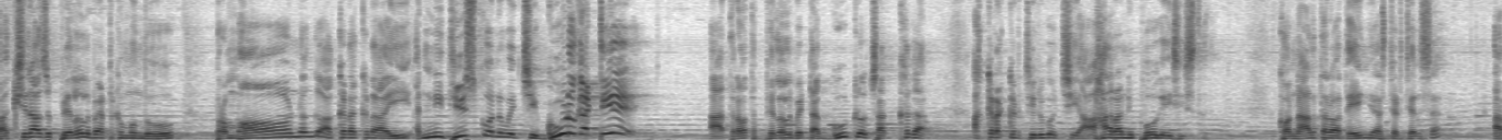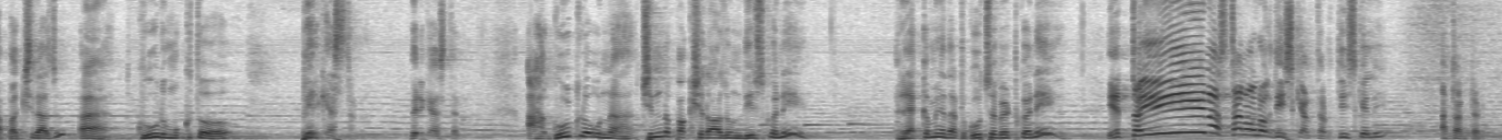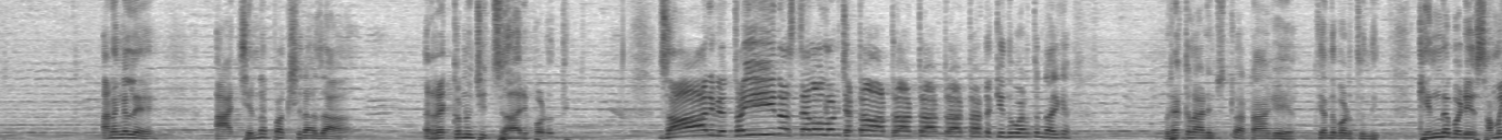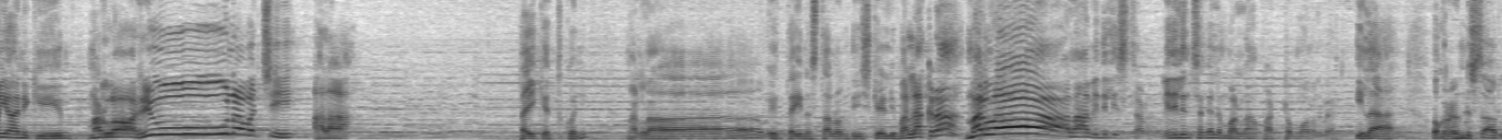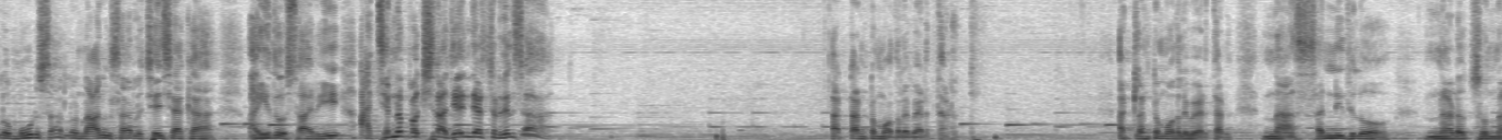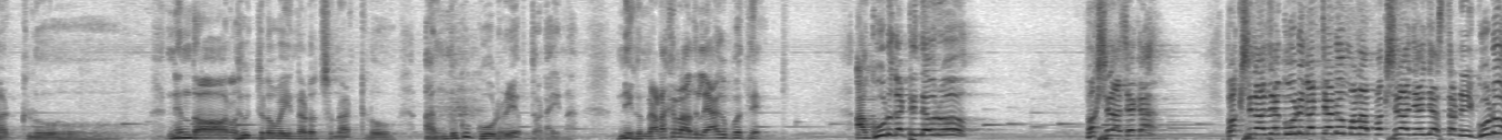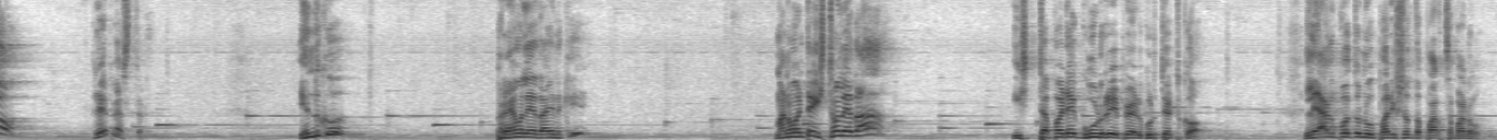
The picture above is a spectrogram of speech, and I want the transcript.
పక్షిరాజు పిల్లలు పెట్టకముందు బ్రహ్మాండంగా అక్కడక్కడ అయి అన్నీ తీసుకొని వచ్చి గూడు కట్టి ఆ తర్వాత పిల్లలు పెట్టి ఆ గూట్లో చక్కగా అక్కడక్కడ తిరిగి వచ్చి ఆహారాన్ని పోగేసి ఇస్తుంది కొన్నాళ్ళ తర్వాత ఏం చేస్తాడు తెలుసా? ఆ పక్షిరాజు ఆ గూడు ముక్కుతో పెరికేస్తాడు పెరికేస్తాడు. ఆ గూట్లో ఉన్న చిన్న పక్షిరాజును తీసుకొని రెక్క మీద అటు కూర్చోబెట్టుకొని ఎత్తైన స్థలంలోకి తీసుకెళ్తాడు. తీసుకెళ్ళి అట్ట అంటాడు. అనగలే ఆ చిన్న పక్షిరాజా రెక్క నుంచి జారి పడుద్ది. జారి ఎత్తైన స్థలంలో నుంచి అట్ట అట్ట అట్ట అట్ట అట్ట అట్ట కింద పడుతుండే రెక్కలాడించుట్లో అట్టాగే కింద పడుతుంది. కింద పడే సమయానికి మరలా రివ్వున వచ్చి అలా పైకెత్తుకొని మరలా ఎత్తైన స్థలంలోకి తీసుకెళ్ళి మళ్ళీ అక్కడ? మరలా అలా విదిలిస్తాడు. విదిలించగానే మళ్ళా పట్టం మొదలు పెడతాడు. ఇలా ఒక రెండు సార్లు మూడు సార్లు నాలుగు సార్లు చేశాక ఐదోసారి ఆ చిన్న పక్షి అదేం ఏం చేస్తాడు తెలుసా? అట్టంట మొదలు పెడతాడు. అట్లంట మొదలు పెడతాడు. నా సన్నిధిలో నడుచున్నట్లు. నిందారహితుడమై నడుచున్నట్లు అందుకు గూడు రేపుతాడు ఆయన. నీకు నడక రాదు లేకపోతే. ఆ గూడు కట్టింది ఎవరు? పక్షిరాజేగా? పక్షిరాజే గూడు కట్టాడు మళ్ళా పక్షిరాజు ఏం చేస్తాడు? నీ గూడు రేపేస్తాడు. ఎందుకు? ప్రేమ లేదా ఆయనకి? మనం అంటే ఇష్టం లేదా? ఇష్టపడే గూడు రేపాడు గుర్తెట్టుకో. లేకపోతే నువ్వు పరిశుద్ధపరచబడవు.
